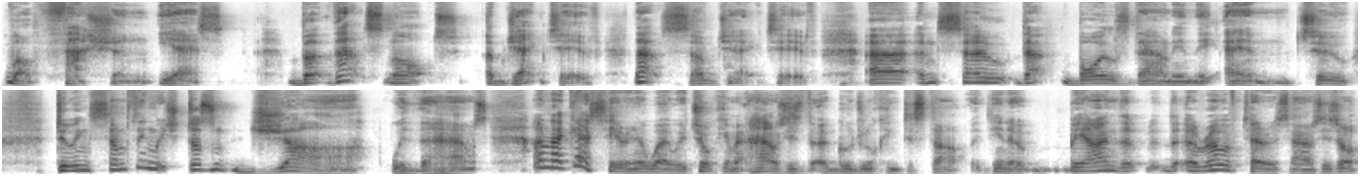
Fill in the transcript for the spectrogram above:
Well, fashion, yes, but that's not objective, that's subjective. Uh, and so that boils down in the end to doing something which doesn't jar with the house. And I guess here, in a way, we're talking about houses that are good looking to start with. You know, behind the, the a row of terrace houses, or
